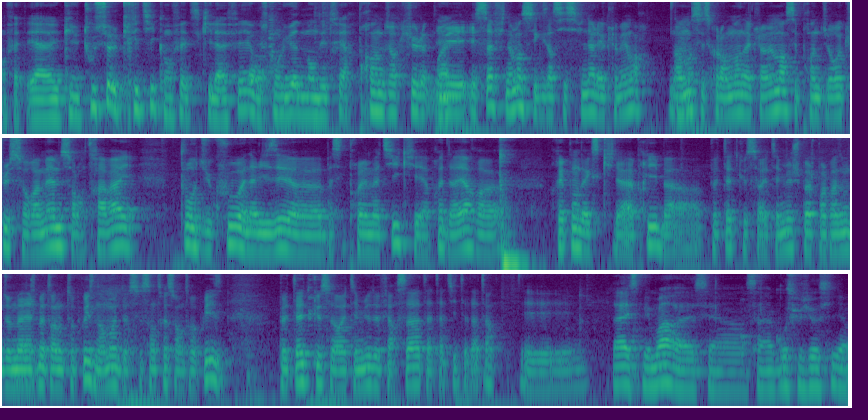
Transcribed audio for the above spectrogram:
en fait, et à, qu'il tout seul critique en fait ce qu'il a fait ou ce qu'on lui a demandé de faire. Prendre du recul. Ouais. Et, et ça, finalement, c'est l'exercice final avec le mémoire. Normalement, c'est ce qu'on leur demande avec le mémoire, c'est prendre du recul sur eux-mêmes, sur leur travail, pour du coup analyser euh, bah, cette problématique et après, derrière, euh, répondre avec ce qu'il a appris. Bah, peut-être que ça aurait été mieux. Je sais pas, je parle par exemple de management en entreprise, normalement, il doit se centrer sur l'entreprise. Peut-être que ça aurait été mieux de faire ça, tatati, tatata. Et Là, ce mémoire, euh, c'est un, c'est un gros sujet aussi. hein.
